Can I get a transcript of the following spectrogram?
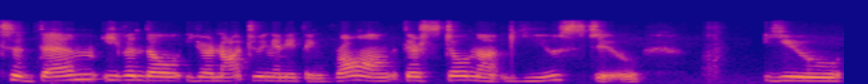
to them, even though you're not doing anything wrong, they're still not used to you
